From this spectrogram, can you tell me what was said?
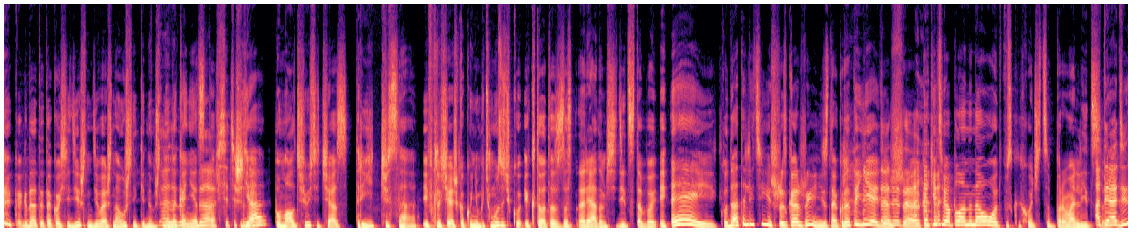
когда ты такой сидишь, надеваешь наушники, думаешь, ну, наконец-то. Да, вся тишина. Я помолчу сейчас три часа. И включаешь какую-нибудь музычку, и кто-то за- рядом сидит с тобой. И, эй, куда ты летишь? Расскажи, не знаю, куда ты едешь? Э, Какие у тебя планы на отпуск? И хочется провалиться. А ты один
